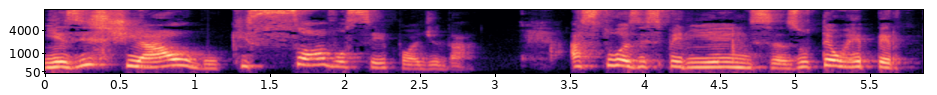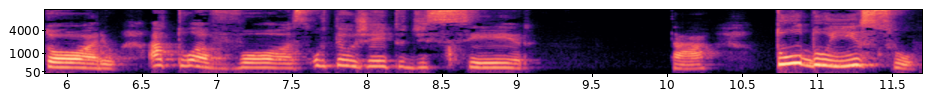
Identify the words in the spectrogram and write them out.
E existe algo que só você pode dar. As tuas experiências, o teu repertório, a tua voz, o teu jeito de ser, tá? Tudo isso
